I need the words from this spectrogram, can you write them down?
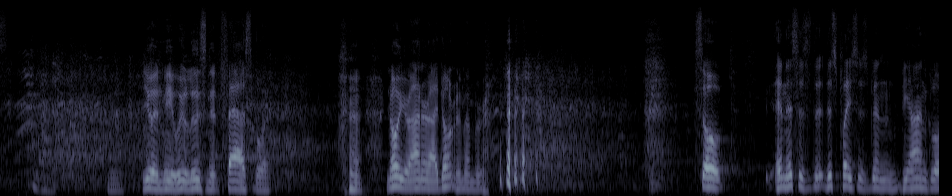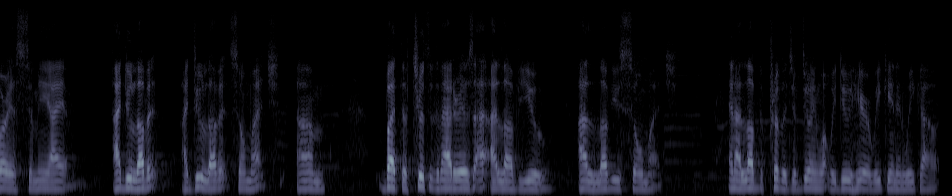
you and me, we were losing it fast, boy. no, Your Honor, I don't remember. So, and this is the, this place has been beyond glorious to me. I I do love it. I do love it so much. Um, but the truth of the matter is, I, I love you. I love you so much, and I love the privilege of doing what we do here, week in and week out.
